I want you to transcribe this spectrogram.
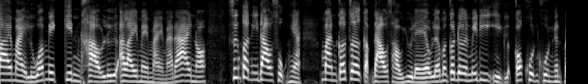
บายใหม่ หรือว่ามีกลิ่นข่าวลืออะไรใหม่ ๆ มาได้เนาะ ซึ่งตอนนี้ดาวศุกร์เนี่ยมันก็เจอกับดาวเสาร์อยู่แล้ว แล้วมันก็เดินไม่ดีอีกก็คุ้นๆกันไป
